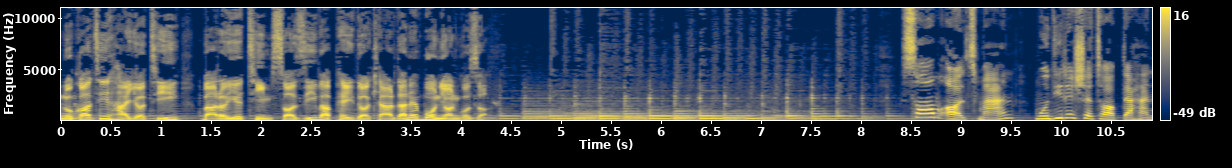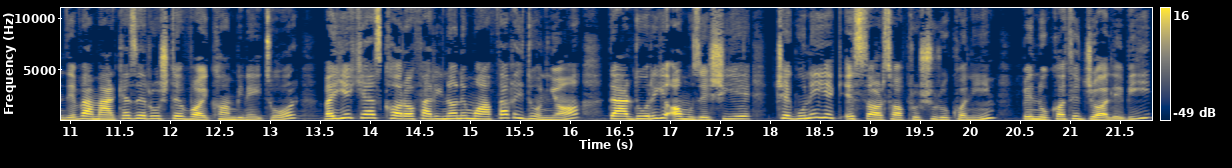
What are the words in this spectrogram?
نکاتی حیاتی برای تیمسازی و پیدا کردن بنیانگذار. سام آلتمن مدیر شتاب دهنده و مرکز رشد Y Combinator و یکی از کارآفرینان موفق دنیا در دوره آموزشی چگونه یک استارتاپ رو شروع کنیم به نکات جالبی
